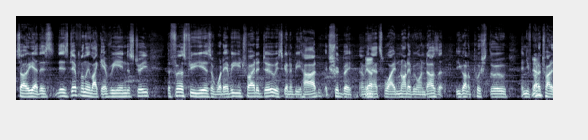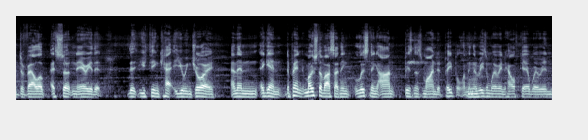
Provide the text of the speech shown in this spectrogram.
So yeah, there's there's definitely like every industry. The first few years of whatever you try to do is going to be hard. It should be. I mean, Yeah. that's why not everyone does it. You got to push through, and you've got Yeah. to try to develop a certain area that that you think ha- you enjoy. And then again, depend. Most of us, I think, listening aren't business-minded people. I mean, Mm-hmm. the reason we're in healthcare, we're in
